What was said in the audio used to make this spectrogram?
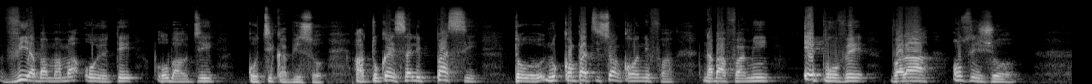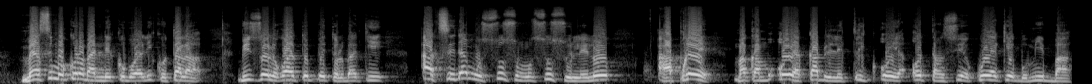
vie ya bamama oyo te oyo bauti kotika biso. En tout cas esali pasi to nous compatissons encore une fois na bafamille éprouvée. Voilà on se jour merci beaucoup na bandeko boyali kotala. Biso lokola to mpe tolobaki accident mosusu mosusu lelo après makambo oyo ya câble électrique oyo ya haute tension ekweyaki ebomi ba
